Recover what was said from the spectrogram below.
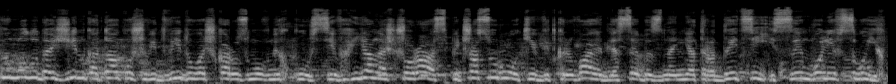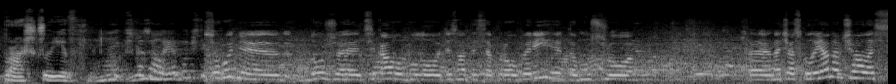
Молода жінка також відвідувачка розмовних курсів. Яна щораз під час уроків відкриває для себе знання традицій і символів своїх пращурів. Сказала, я б сьогодні дуже цікаво було дізнатися про оберіги, тому що е, на час, коли я навчалась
